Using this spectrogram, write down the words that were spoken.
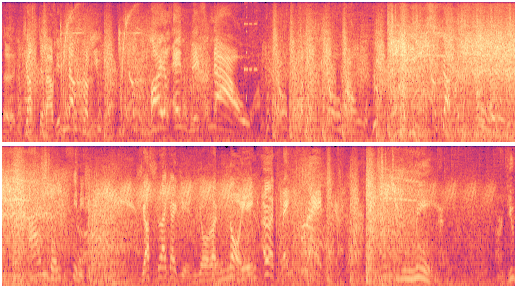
Heard just about enough from you! I'll end this now! You stubborn fool! I'm going to finish you, just like I did your annoying Earthling friend! What do you mean? Are you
